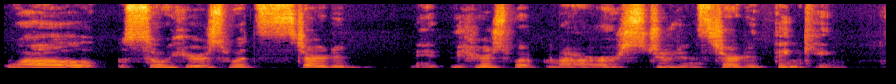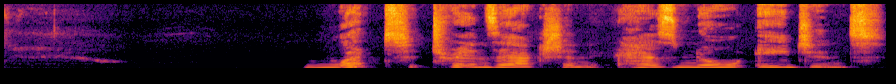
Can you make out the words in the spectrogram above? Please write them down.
Well, so here's what started here's what my, our students started thinking. What transaction has no agent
